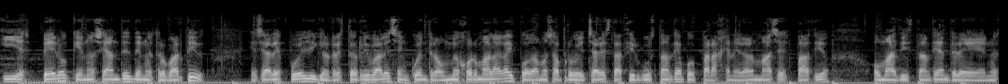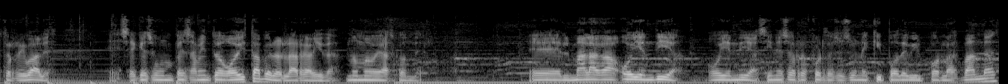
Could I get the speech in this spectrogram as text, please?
y espero que no sea antes de nuestro partido, que sea después y que el resto de rivales se encuentre un mejor Málaga y podamos aprovechar esta circunstancia pues para generar más espacio o más distancia entre nuestros rivales. Eh, sé que es un pensamiento egoísta, pero es la realidad, no me voy a esconder. El Málaga hoy en día, hoy en día, sin esos refuerzos, es un equipo débil por las bandas.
